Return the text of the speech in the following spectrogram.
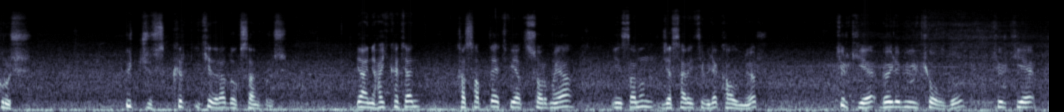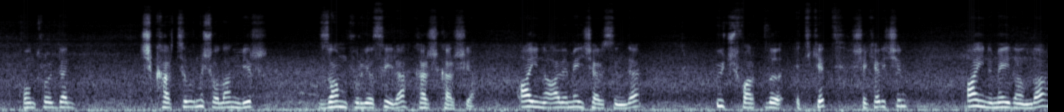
kuruş. 342 lira 90 kuruş. Yani hakikaten kasapta et fiyatı sormaya insanın cesareti bile kalmıyor. Türkiye böyle bir ülke oldu. Türkiye kontrolden çıkartılmış olan bir zam furyasıyla karşı karşıya. Aynı AVM içerisinde 3 farklı etiket şeker için aynı meydanda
